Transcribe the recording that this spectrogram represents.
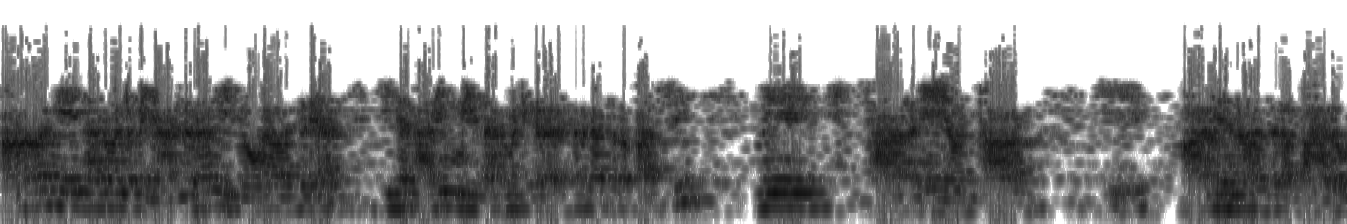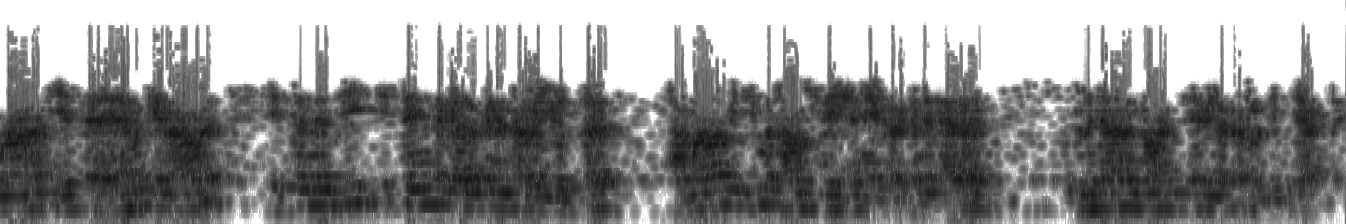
ආගේ ධර්මවලට යන්න නම් මේ යෝගාවචරය ඊට කලින් මේ ධර්ම ටික කරගත්තට පස්සේ මේ සාධනේ යම්තා ආර්යන අතර පහළ වුණා නම් ඒ සෑම කෙනාම එතනදී එතෙන්ද ගැලපෙන කලියුත් තමා විසින්ම සංශ්ලේෂණය කරගෙන හැර බුදුරජාණන් වහන්සේ ඇවිල්ලා කරන දෙයක් නෑ.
